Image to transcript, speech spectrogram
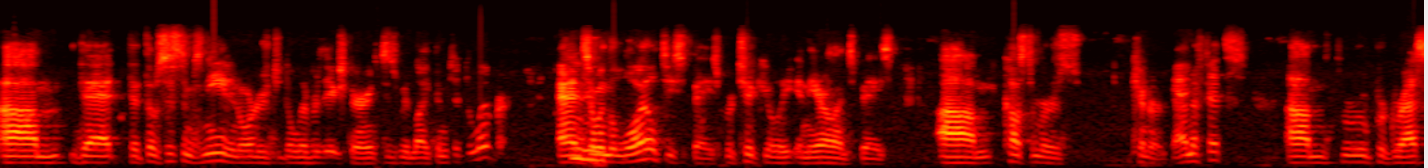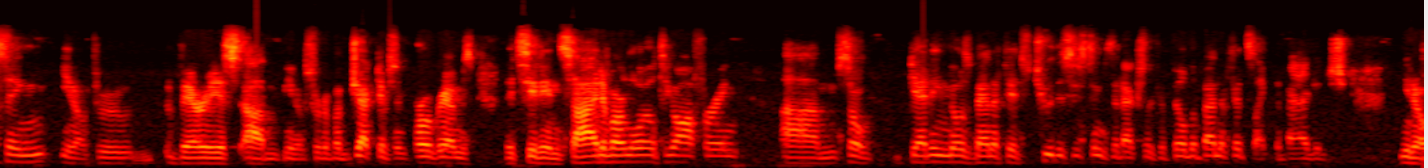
um, that that those systems need in order to deliver the experiences we'd like them to deliver. And mm-hmm. so in the loyalty space, particularly in the airline space, um, customers can earn benefits um, through progressing, you know, through various, um, you know, sort of objectives and programs that sit inside of our loyalty offering. Um, so getting those benefits to the systems that actually fulfill the benefits, like the baggage, you know,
